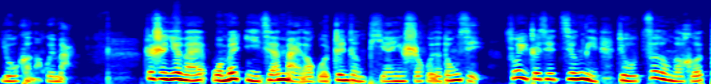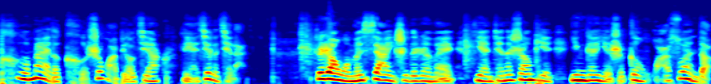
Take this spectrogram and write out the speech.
有可能会买。这是因为我们以前买到过真正便宜实惠的东西，所以这些经历就自动的和特卖的可视化标签联系了起来。这让我们下意识地认为，眼前的商品应该也是更划算的。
